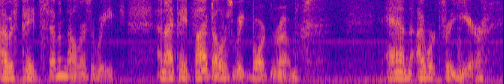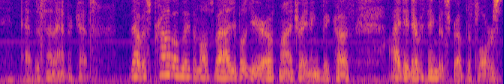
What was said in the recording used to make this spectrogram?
I was paid $7 a week, and I paid $5 a week board and room. And I worked for a year at the Sun Advocate. That was probably the most valuable year of my training because I did everything but scrub the floors.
